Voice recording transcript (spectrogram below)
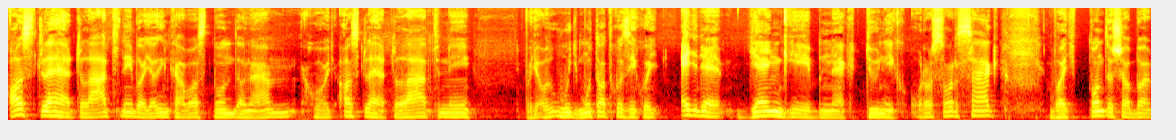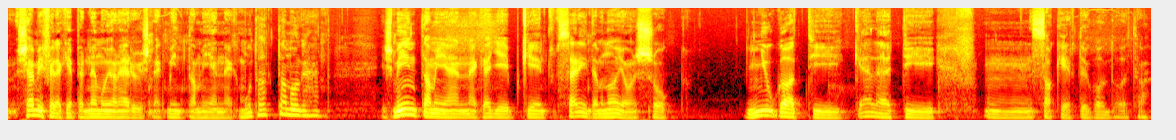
azt lehet látni, vagy inkább azt mondanám, hogy azt lehet látni, vagy úgy mutatkozik, hogy egyre gyengébbnek tűnik Oroszország, vagy pontosabban semmiféleképpen nem olyan erősnek, mint amilyennek mutatta magát, és mint ami ennek egyébként szerintem nagyon sok nyugati, keleti mm, szakértő gondolta.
